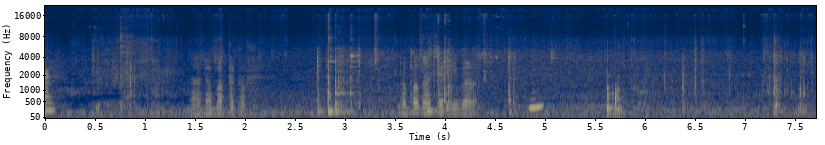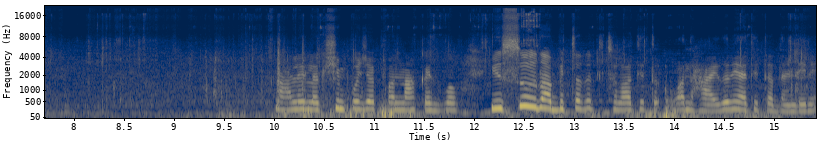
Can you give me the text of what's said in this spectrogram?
ಏನು? ಬೇಡ ನಾಳೆ ಲಕ್ಷ್ಮೀ ಪೂಜೆಗೆ ಒಂದು ನಾಲ್ಕೈದು ಹೋ ಇಸು ಇದು ಬಿಚ್ಚೋದಕ್ಕೆ ಚಲೋ ಆತಿತ್ತು ಒಂದು ಹಾಯ್ದನೇ ಆತಿತ್ತು ದಂಡಿನೇ.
